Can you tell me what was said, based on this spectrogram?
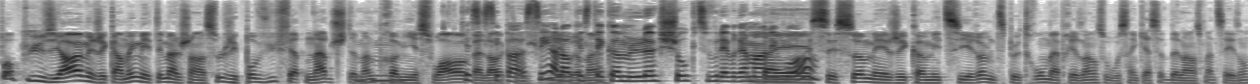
pas plusieurs, mais j'ai quand même été malchanceux. J'ai pas vu Fête Nat justement le Mhm. premier soir. Qu'est-ce qui alors s'est passé alors que c'était comme le show que tu voulais vraiment ben, aller voir? c'est ça, mais j'ai comme étiré un petit peu trop ma présence au 5 à 7 de lancement de saison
